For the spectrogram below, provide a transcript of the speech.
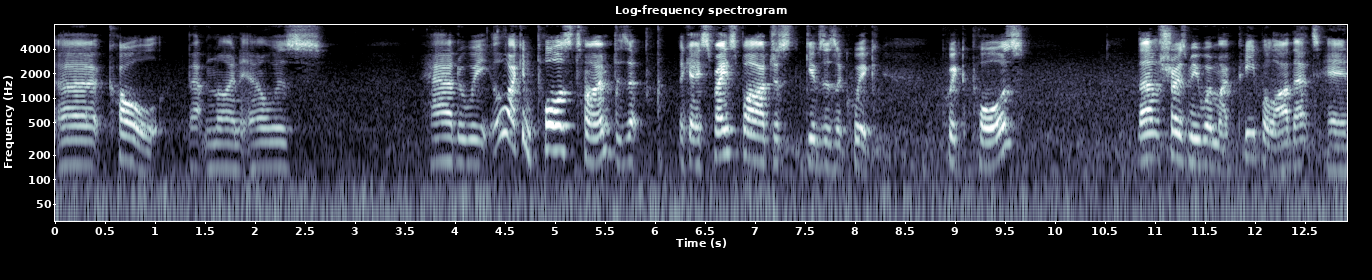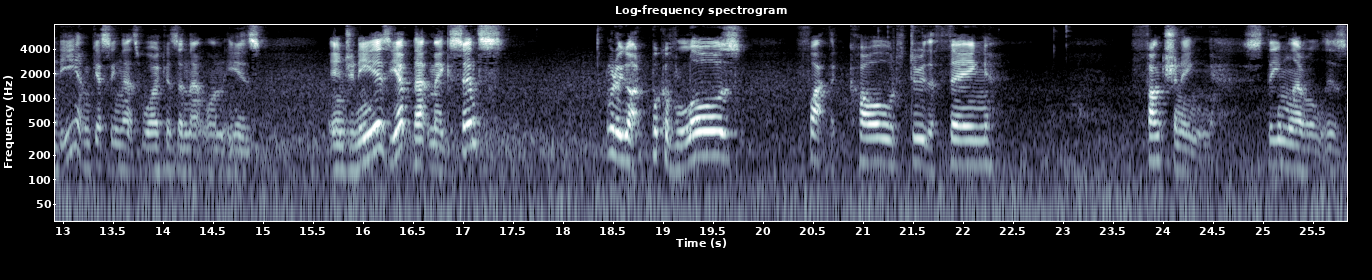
Uh, coal, about nine hours. How do we... Oh, I can pause time. Does that... Okay, spacebar just gives us a quick, quick pause. That shows me where my people are. That's handy. I'm guessing that's workers and that one is engineers. Yep, that makes sense. What do we got? Book of Laws. Fight the cold. Do the thing. Functioning. Steam level is...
